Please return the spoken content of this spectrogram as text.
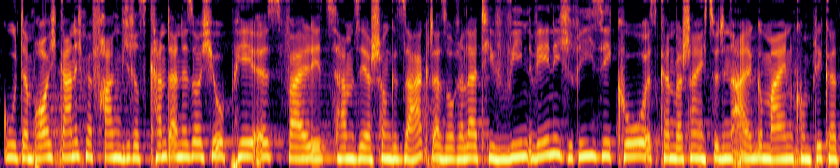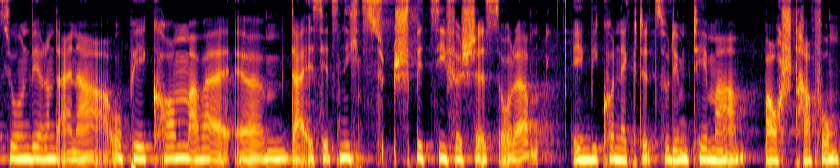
Gut, dann brauche ich gar nicht mehr fragen, wie riskant eine solche OP ist, weil jetzt haben Sie ja schon gesagt, also relativ wenig Risiko. Es kann wahrscheinlich zu den allgemeinen Komplikationen während einer OP kommen, aber ähm, da ist jetzt nichts Spezifisches, oder? irgendwie connected zu dem Thema Bauchstraffung?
